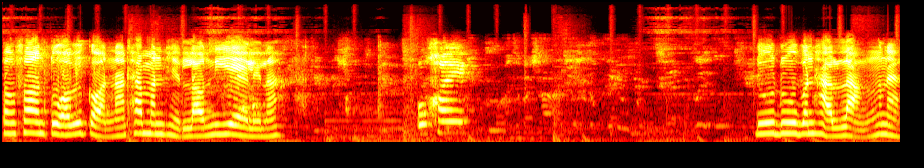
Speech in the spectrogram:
ต้องซ่อนตัวไว้ก่อนนะ ถ้ามันเห็นเรานี่แย่เลยนะ โอเค ดูดูมันหันหลังนะ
